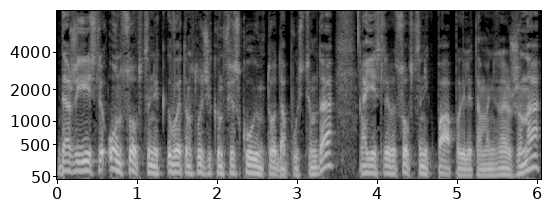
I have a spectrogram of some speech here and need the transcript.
даже если он собственник, в этом случае конфискуем, то, допустим, да, а если собственник папа или, там, я не знаю, жена,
